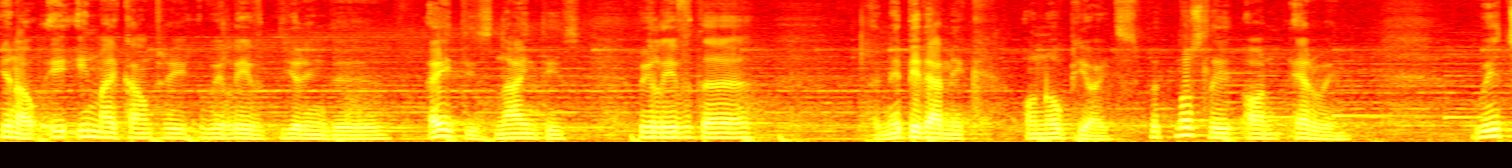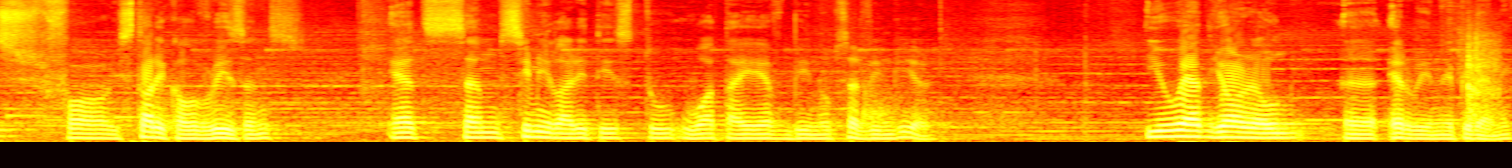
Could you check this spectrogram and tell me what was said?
you know, in my country, we lived during the 80s, 90s, we lived uh, an epidemic on opioids, but mostly on heroin which for historical reasons had some similarities to what I have been observing here. You had your own uh, heroin epidemic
